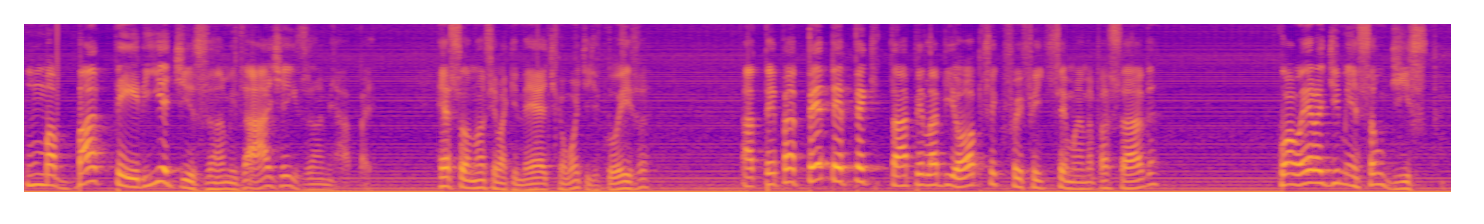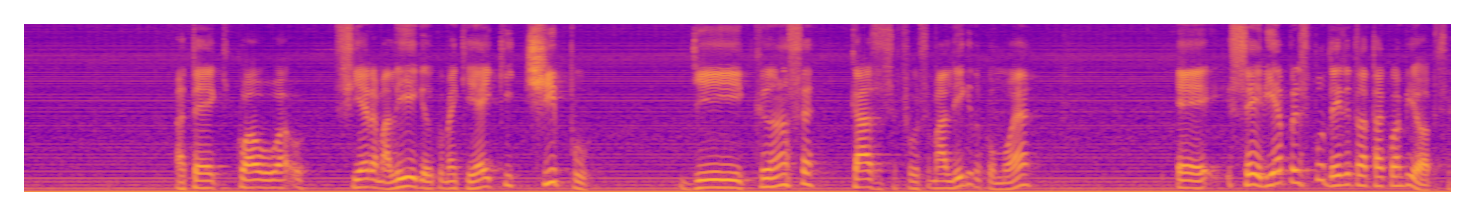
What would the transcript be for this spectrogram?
uma bateria de exames, haja exame, rapaz. Ressonância magnética, um monte de coisa até para detectar pela biópsia que foi feita semana passada qual era a dimensão disto. Até qual se era maligno, como é que é e que tipo de câncer, caso se fosse maligno, como é, é seria para eles poderem tratar com a biópsia.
